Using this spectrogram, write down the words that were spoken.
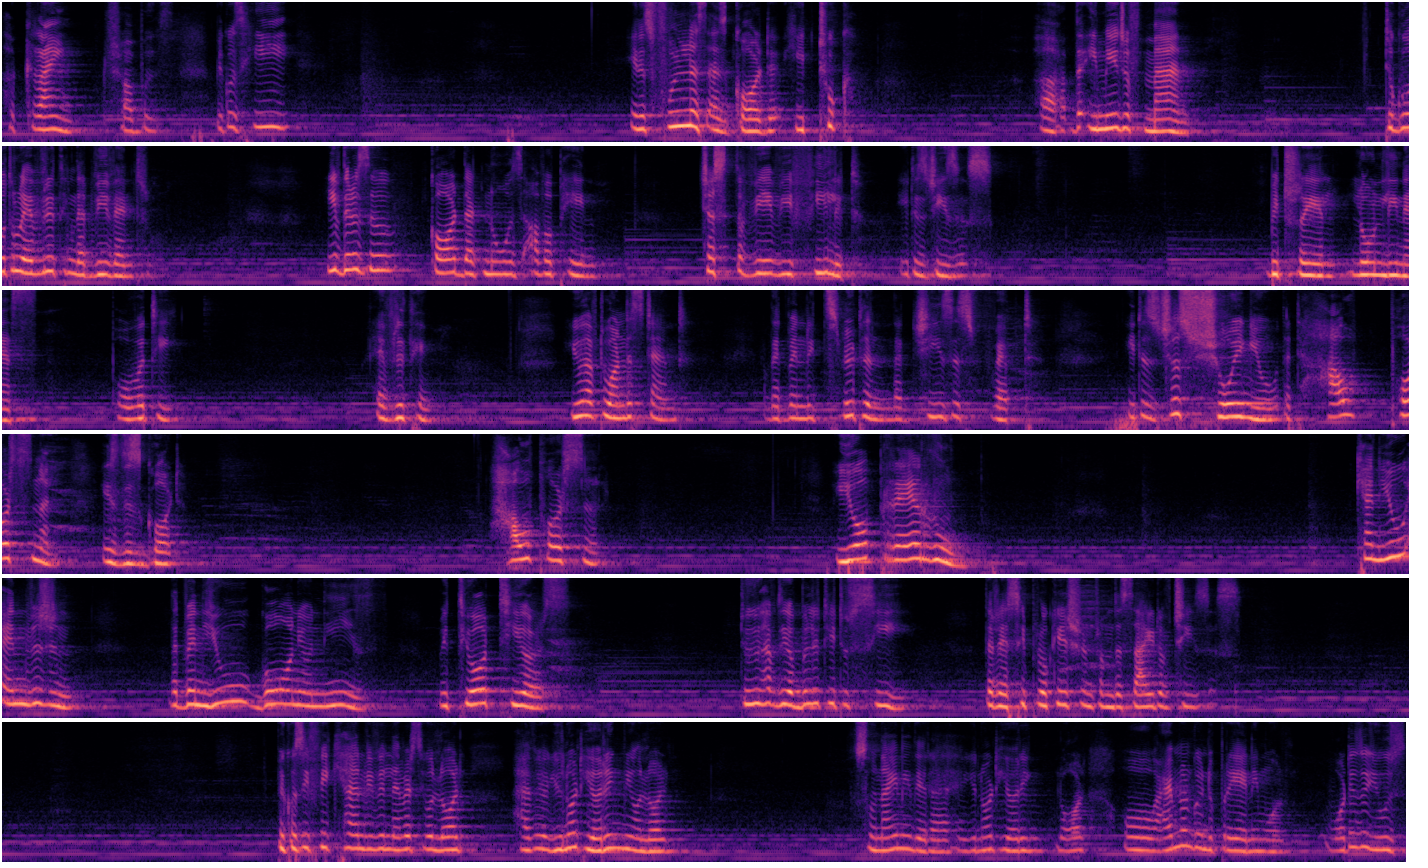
Her crying troubles because he, in his fullness as God, he took uh, the image of man to go through everything that we went through. If there is a God that knows our pain just the way we feel it, it is Jesus. Betrayal, loneliness, poverty, everything. You have to understand that when it's written that Jesus wept, it is just showing you that how personal is this God. How personal. Your prayer room. Can you envision that when you go on your knees with your tears, do you have the ability to see the reciprocation from the side of Jesus? Because if we can, we will never say, Oh Lord, have you, you're not hearing me, oh Lord. सुनाई नहीं दे रहा है you not hearing Lord O I am not going to pray any more what is the use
